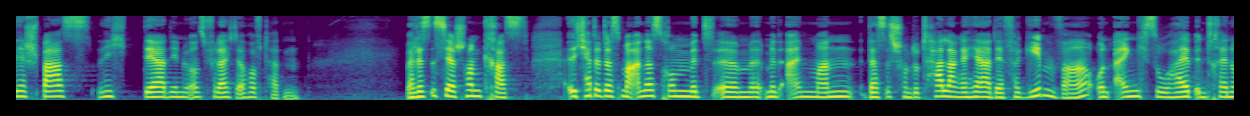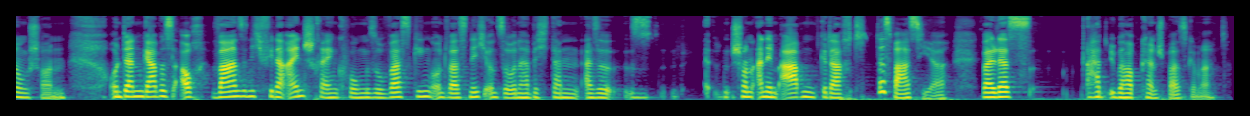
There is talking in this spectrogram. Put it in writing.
der Spaß nicht der, den wir uns vielleicht erhofft hatten. Weil das ist ja schon krass. Ich hatte das mal andersrum mit, ähm, mit einem Mann, das ist schon total lange her, der vergeben war und eigentlich so halb in Trennung schon. Und dann gab es auch wahnsinnig viele Einschränkungen, so was ging und was nicht und so. Und habe ich dann also s- schon an dem Abend gedacht, das war's hier. Weil das hat überhaupt keinen Spaß gemacht.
